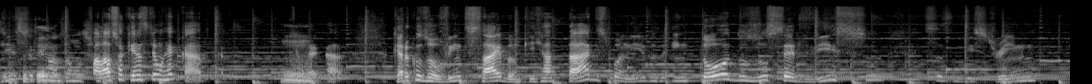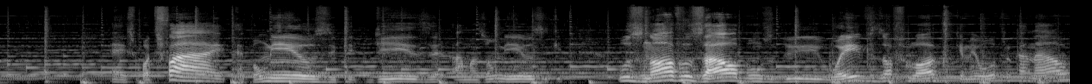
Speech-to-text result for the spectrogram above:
disso que nós vamos falar, só que antes tem um recado, cara. Hum. Tem um hum. recado. Quero que os ouvintes saibam que já está disponível em todos os serviços de streaming. É Spotify, Apple Music, Deezer, Amazon Music. Os novos álbuns de Waves of Love, que é meu outro canal,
